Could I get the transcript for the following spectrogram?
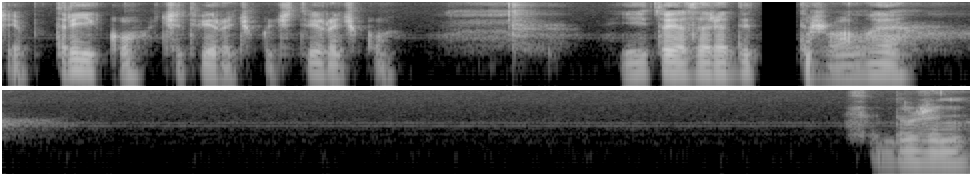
Ще трійку, четвірочку, четвірочку. І то я зарядити можу, але. Це дуже.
